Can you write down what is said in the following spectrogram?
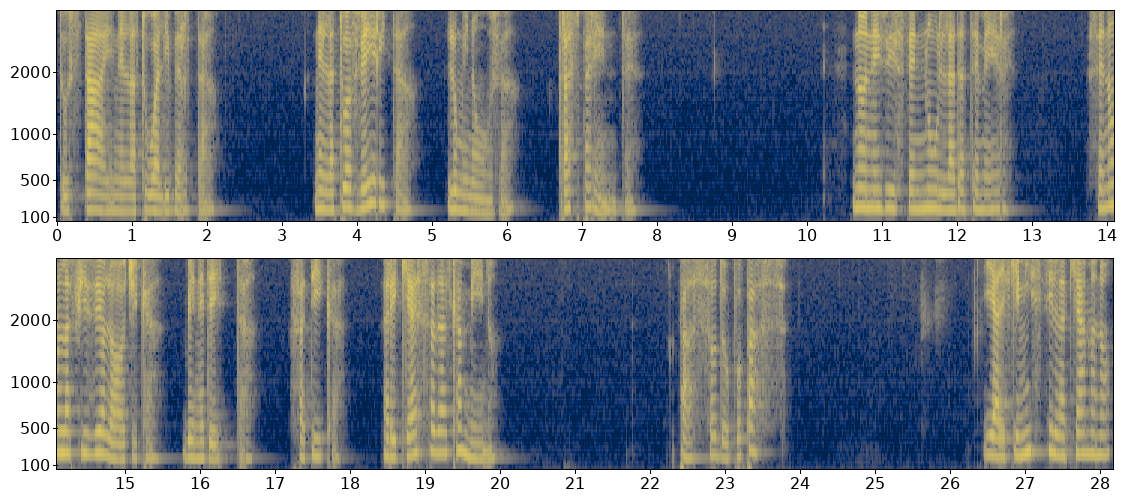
Tu stai nella tua libertà, nella tua verità luminosa, trasparente. Non esiste nulla da temere. se non la fisiologica, benedetta, fatica richiesta dal cammino. Passo dopo passo. Gli alchimisti la chiamano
